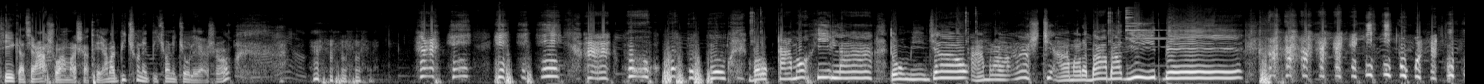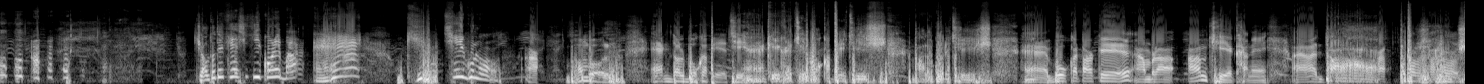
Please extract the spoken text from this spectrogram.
ঠিক আছে। আসো আমার সাথে। আমার পিছনে পিছনে চলে আসো। বোকা মহিলা, তুমি যাও, আমরা আসছি, আমার বাবা জিতবে। চল তো দেখে আসি কি করে বা হ্যাঁ? কি হচ্ছে এগুলো? ভম্বল একদল বোকা পেয়েছি। হ্যাঁ ঠিক আছে বোকা পেয়েছিস? ভালো করেছিস। হ্যাঁ বোকাটাকে আমরা আনছি এখানে। দাও, এত বড় সাহস।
